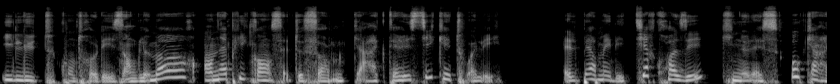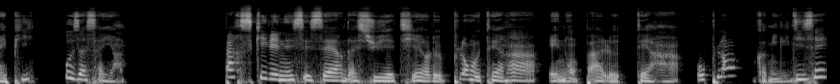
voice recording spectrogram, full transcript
Il lutte contre les angles morts en appliquant cette forme caractéristique étoilée elle permet les tirs croisés qui ne laissent aucun répit aux assaillants. Parce qu'il est nécessaire d'assujettir le plan au terrain et non pas le terrain au plan, comme il disait,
